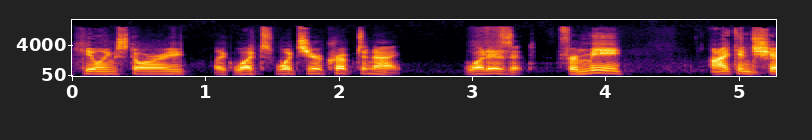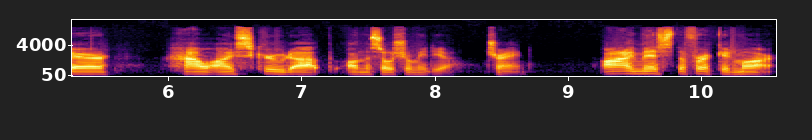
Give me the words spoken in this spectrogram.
healing story. Like, what's what's your kryptonite? What is it? For me, I can share how I screwed up on the social media train. I missed the frickin' mark,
